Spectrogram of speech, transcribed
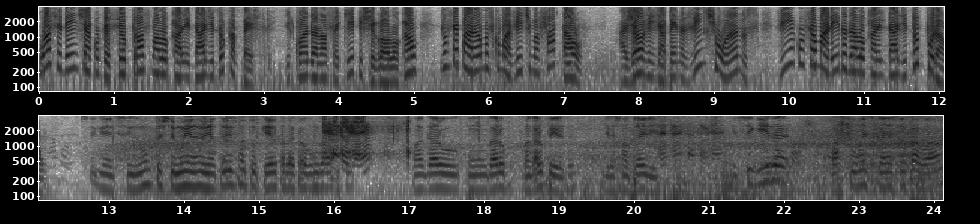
O acidente aconteceu próximo à localidade do Campestre e quando a nossa equipe chegou ao local, nos deparamos com uma vítima fatal. A jovem de apenas 21 anos vinha com seu marido da localidade do Purão. Seguinte, segundo testemunha, né, vinha três motoqueiros, cada carro com, gar... com, a garu... com, garu... com a garupeira, né, direção ao Trairi. Em seguida, passou uma Scania sem o cavalo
